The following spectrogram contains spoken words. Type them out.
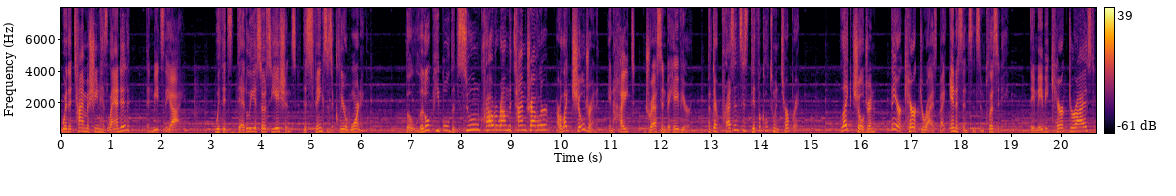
where the time machine has landed than meets the eye. With its deadly associations, the Sphinx is a clear warning. The little people that soon crowd around the time traveler are like children in height, dress, and behavior, but their presence is difficult to interpret. Like children, they are characterized by innocence and simplicity. They may be characterized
